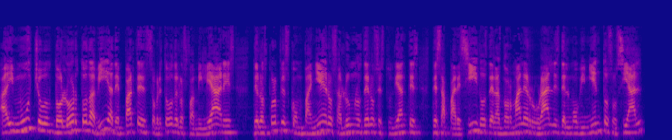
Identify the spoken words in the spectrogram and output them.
Hay mucho dolor todavía de parte, sobre todo, de los familiares, de los propios compañeros, alumnos de los estudiantes desaparecidos, de las normales rurales, del movimiento social.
